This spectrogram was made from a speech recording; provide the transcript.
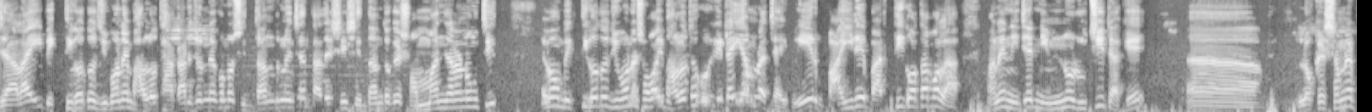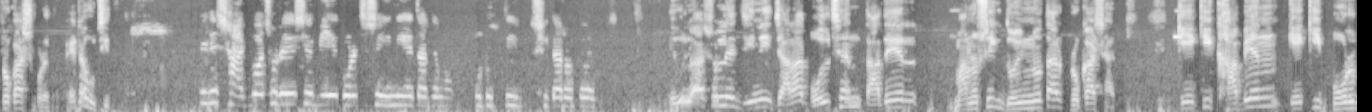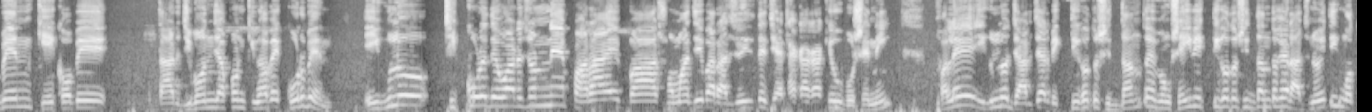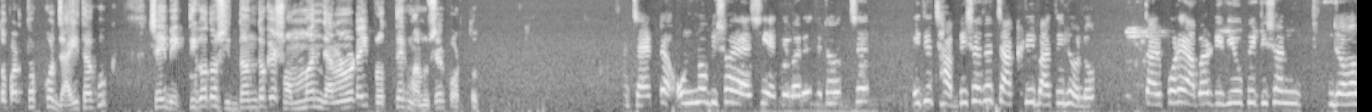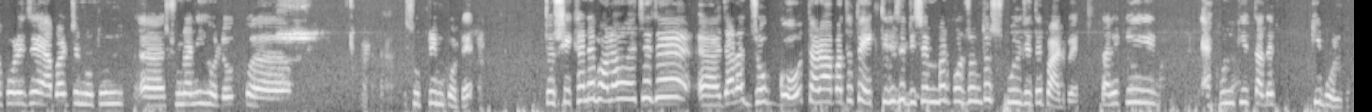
যারাই ব্যক্তিগত জীবনে ভালো থাকার জন্য কোনো সিদ্ধান্ত নিয়েছেন, তাদের সেই সিদ্ধান্তকে সম্মান জানানো উচিত এবং ব্যক্তিগত জীবনে সবাই ভালো থাকুক, এটাই আমরা চাইব। এর বাইরে বাড়তি কথা বলা মানে নিজের নিম্ন রুচিটাকে লোকের সামনে প্রকাশ করে দেবে এটা উচিত। এই যে ষাট বছরে এসে বিয়ে করেছে, সেই নিয়ে তাকে কটূক্তি শিকার হতে হচ্ছে এগুলো আসলে যিনি, যারা বলছেন, তাদের মানসিক দৈন্যতার প্রকাশ আর কি। কে কি খাবেন, কে কি পরবেন, কে কবে তার জীবনযাপন কীভাবে করবেন, এইগুলো ঠিক করে দেওয়ার জন্যে পাড়ায় বা সমাজে বা রাজনীতিতে জ্যাঠা কাকা কেউ বসে নেই ফলে এগুলো যার যার ব্যক্তিগত সিদ্ধান্ত এবং সেই ব্যক্তিগত সিদ্ধান্তকে রাজনৈতিক মতপার্থক্য যাই থাকুক, সেই ব্যক্তিগত সিদ্ধান্তকে সম্মান জানানোটাই প্রত্যেক মানুষের কর্তব্য। আচ্ছা একটা অন্য বিষয়ে আসি একেবারে, যেটা হচ্ছে এই যে ছাব্বিশ হাজার চাকরি বাতিল হলো, তারপরে আবার রিভিউ পিটিশন জমা পড়ে যে আবার যে নতুন শুনানি হলো সুপ্রিম কোর্টে। তো সেখানে বলা হয়েছে যে যারা যোগ্য তারা আপাতত একত্রিশে ডিসেম্বর পর্যন্ত স্কুল যেতে পারবে। তাহলে কি এখন কি তাদের কি বলব?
